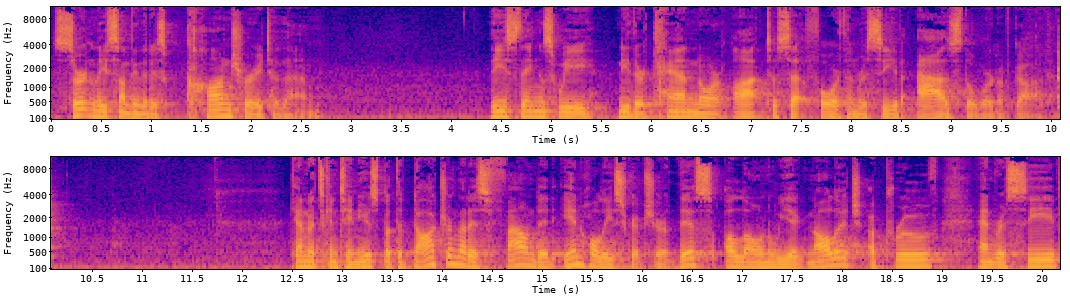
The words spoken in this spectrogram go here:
certainly something that is contrary to them these things we neither can nor ought to set forth and receive as the Word of God. Chemnitz continues, but the doctrine that is founded in Holy Scripture, this alone we acknowledge, approve, and receive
